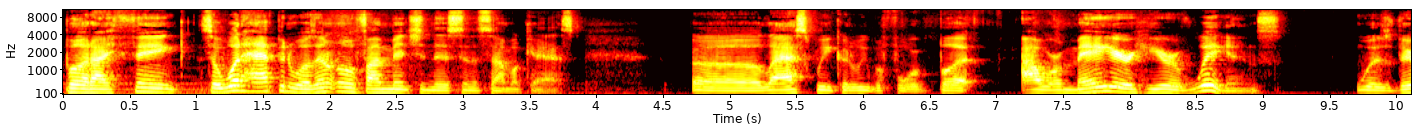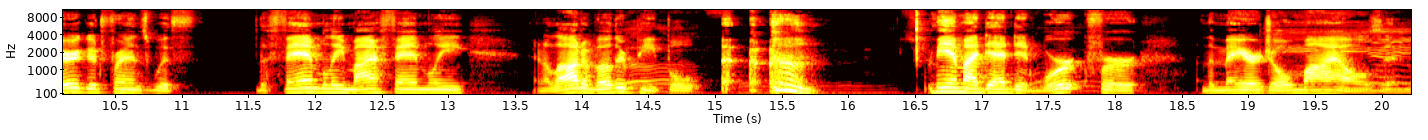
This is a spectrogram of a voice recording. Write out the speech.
But I think so. What happened was I don't know if I mentioned this in the simulcast uh, last week or the week before, but our mayor here of Wiggins was very good friends with the family, my family, and a lot of other people. Me and my dad did work for the mayor, Joel Miles, and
